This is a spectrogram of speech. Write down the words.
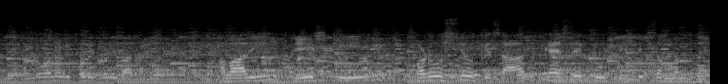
की हम लोगों ने भी थोड़ी थोड़ी बात की। हमारी देश की पड़ोसियों के साथ कैसे कूटनीतिक संबंध हों?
